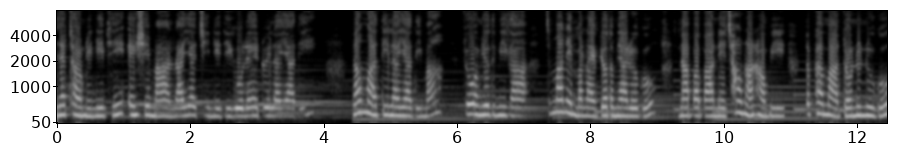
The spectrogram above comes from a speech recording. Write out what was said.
မျက်ထောင်နေနေဖြင့်အိမ်ရှိမှလာရက်ကြည့်နေသည်ကိုလည်းတွေ့လိုက်ရသည်နောက်မှတီးလိုက်ရသည်မှာထိုအမျိုးသမီးကကျမနဲ့မနိုင်ပြောသမျှတို့ကိုနာပါပါနဲ့ခြောက်နှားထောင်ပြီးတစ်ဖက်မှဒေါ်နုနုကို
